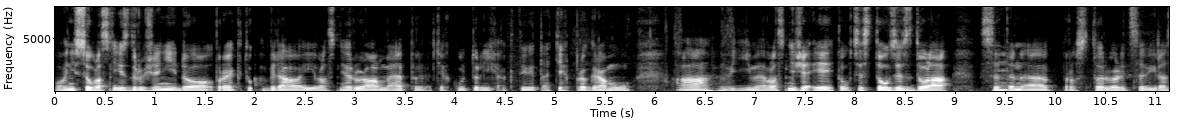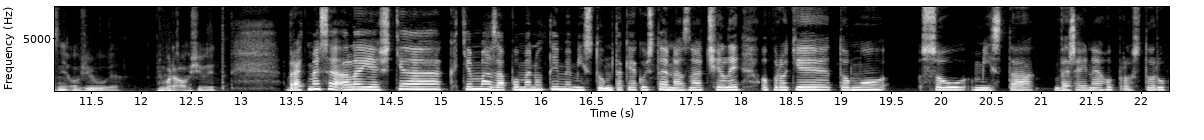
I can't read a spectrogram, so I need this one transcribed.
oni jsou vlastně i združení do projektu, vydávají vlastně Rural Map těch kulturních aktivit a těch programů a vidíme vlastně, že i tou cestou ze zdola se hmm. ten eh, prostor velice výrazně oživuje. Bude oživit. Vraťme se ale ještě k těm zapomenutým místům. Tak jak už jste naznačili, oproti tomu jsou místa veřejného prostoru,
